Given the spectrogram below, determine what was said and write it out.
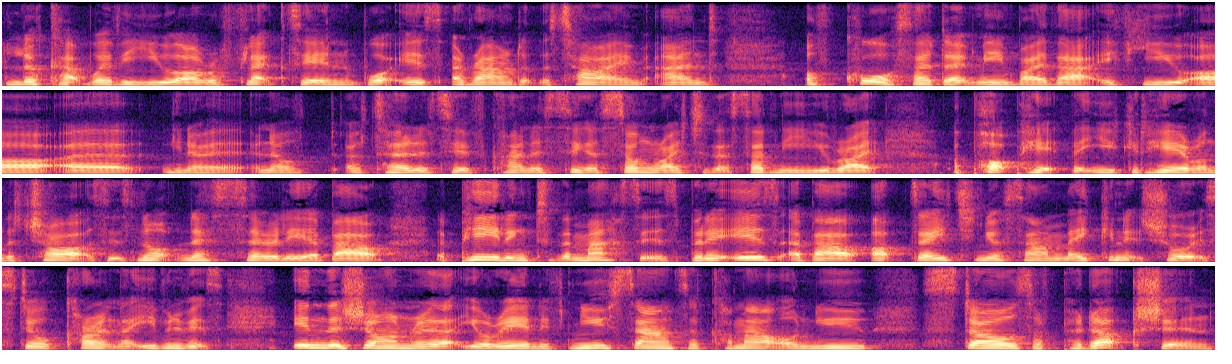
look at whether you are reflecting what is around at the time and of course i don't mean by that if you are a you know an alternative kind of singer songwriter that suddenly you write a pop hit that you could hear on the charts. It's not necessarily about appealing to the masses but it is about updating your sound making it sure it's still current that even if it's in the genre that you're in if new sounds have come out or new styles of production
